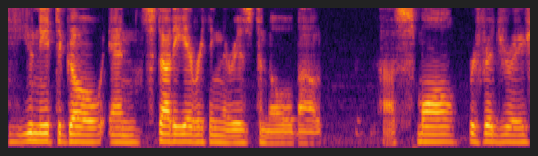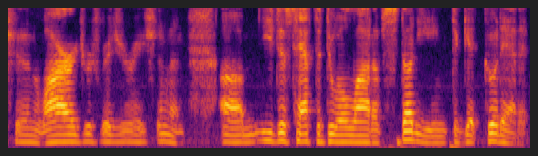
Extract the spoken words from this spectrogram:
you need to go and study everything there is to know about uh, small refrigeration, large refrigeration, and um, you just have to do a lot of studying to get good at it.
